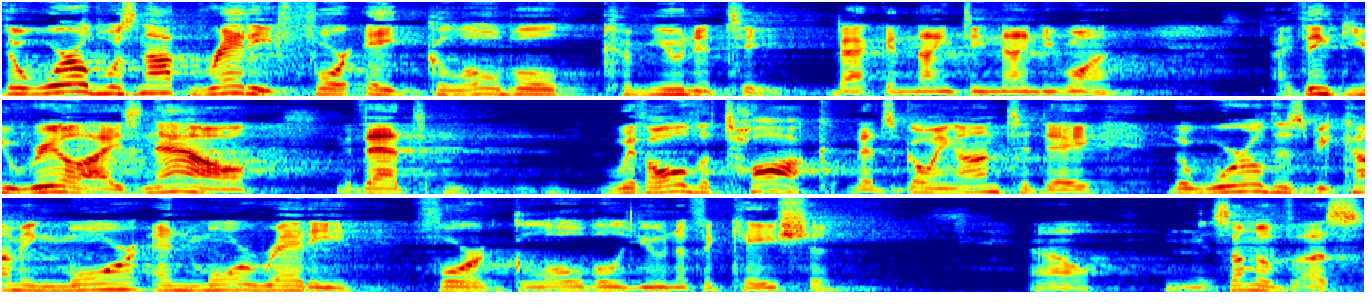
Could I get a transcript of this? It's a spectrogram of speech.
the world was not ready for a global community back in 1991. I think you realize now that with all the talk that's going on today, the world is becoming more and more ready for global unification. Now, some of us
